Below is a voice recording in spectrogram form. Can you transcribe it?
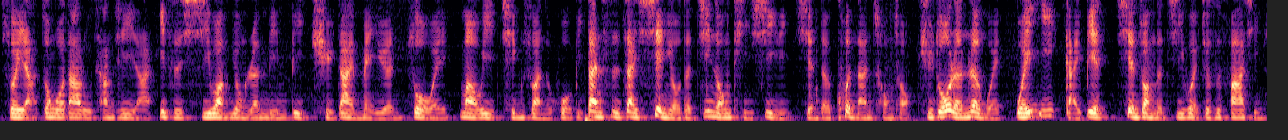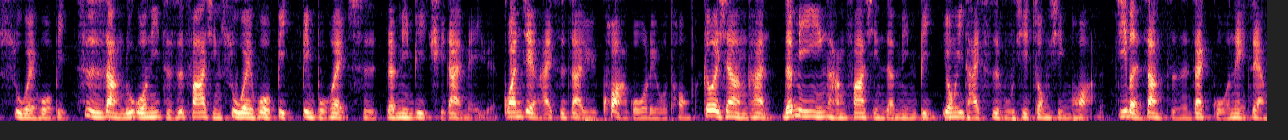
所以啊，中国大陆长期以来一直希望用人民币取代美元作为贸易清算的货币，但是在现有的金融体系里显得困难重重。许多人认为，唯一改变现状的机会就是发行数位货币。事实上，如果你只是发行数位货币，并不会使人民币取代美元。关键还是在于跨国流通。各位想想看，人民银行发行人民币，用一台伺服器中心化的，基本上只能在国内这样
